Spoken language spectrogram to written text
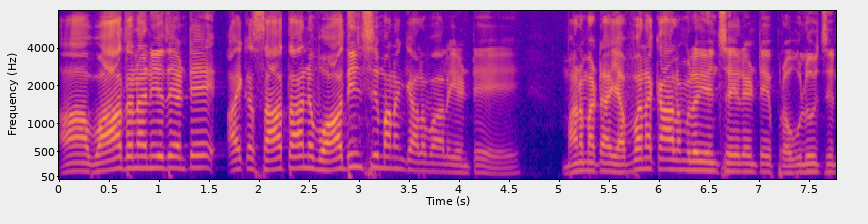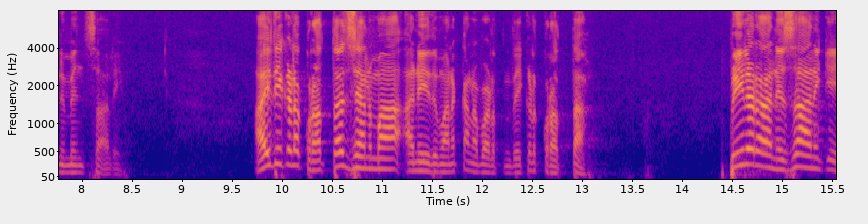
ఆ వాదన అనేది అంటే ఆ యొక్క శాతాన్ని వాదించి మనం గెలవాలి అంటే మనమట యవ్వన కాలంలో ఏం చేయాలంటే ప్రభులో జన్మించాలి. అయితే ఇక్కడ క్రొత్త జన్మ అనేది మనకు కనబడుతుంది. ఇక్కడ క్రొత్త. ప్రియులరా నిజానికి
